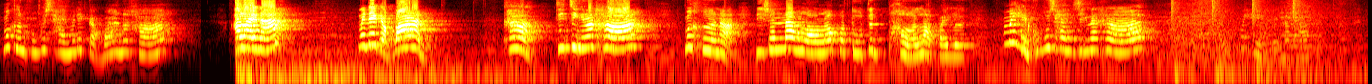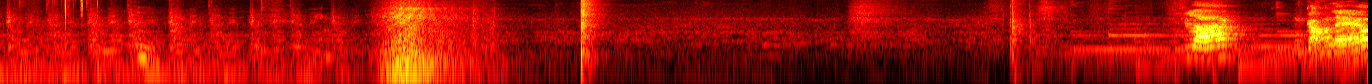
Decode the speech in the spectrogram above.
เมื่อคืนคุณผู้ชายไม่ได้กลับบ้านนะคะ อะไรนะ ไม่ได้กลับบ้าน ค่ะ จริงๆนะคะ เมื่อคืนอะ ดิฉันนั่งรอล็อกประตูจนเผลอหลับไปเลย ไม่เห็นคุณผู้ชายจริงๆนะคะ ไม่เห็นเลยนะคะอืมที่รัก ผมกลับมาแล้ว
